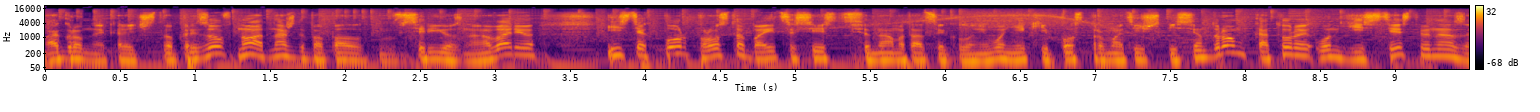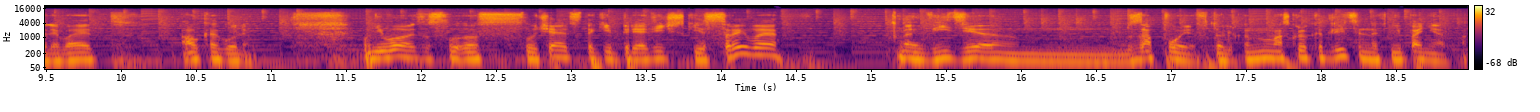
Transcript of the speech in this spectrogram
огромное количество призов, но однажды попал в серьезную аварию и с тех пор просто боится сесть на мотоцикл. У него некий посттравматический синдром, который он, естественно, заливает алкоголем. У него сл- случаются такие периодические срывы, в виде запоев только. Ну, насколько длительных, непонятно.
